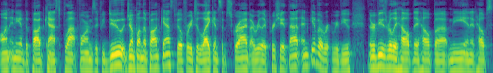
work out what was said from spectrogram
on any of the podcast platforms. If you do jump on the podcast, feel free to like and subscribe. I really appreciate that. And give a re- review. The reviews really help. They help uh, me and it helps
